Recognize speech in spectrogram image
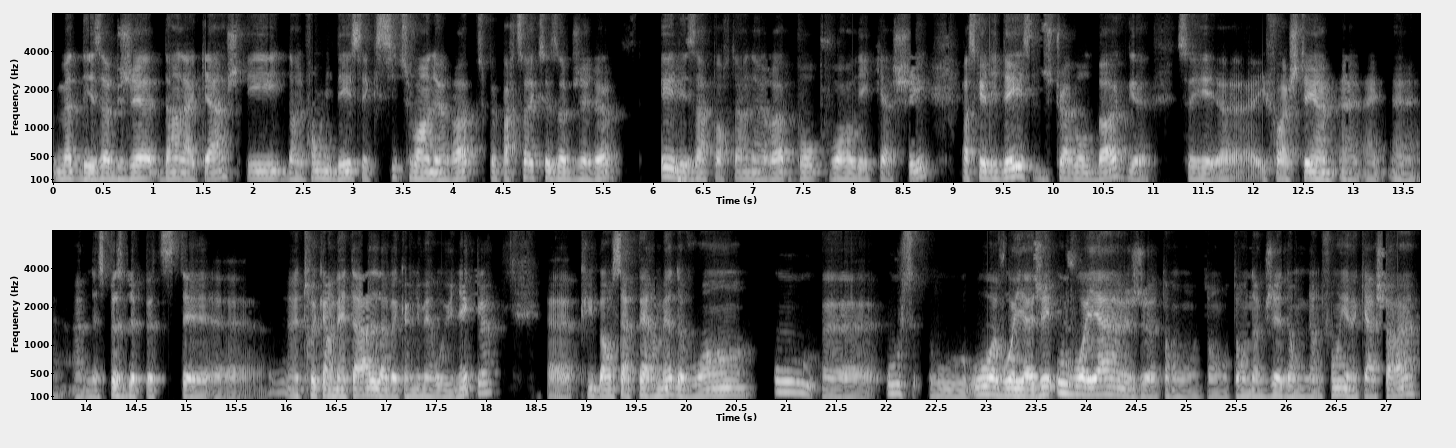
mettre des objets dans la cache. Et dans le fond, l'idée, c'est que si tu vas en Europe, tu peux partir avec ces objets-là et les apporter en Europe pour pouvoir les cacher. Parce que l'idée du travel bug, c'est euh, il faut acheter un, espèce de petit euh, un truc en métal avec un numéro unique. puis bon, ça permet de voir où, où, où, voyager, où voyage ton, ton, ton, objet. Donc, dans le fond, il y a un cacheur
